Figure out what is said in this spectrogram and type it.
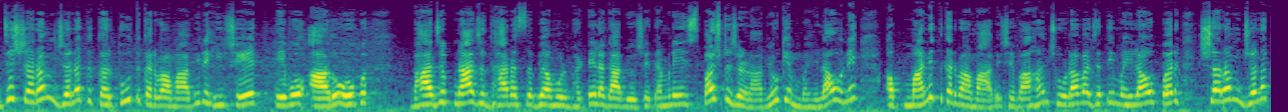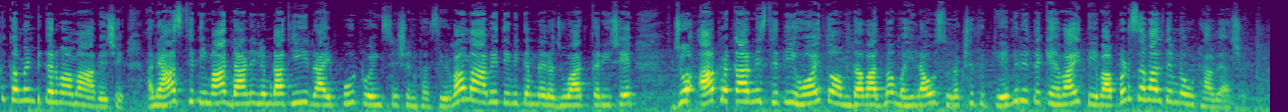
જે શરમજનક કરતૂત કરવામાં આવી રહી છે તેવો આરોપ ભાજપના જ ધારાસભ્ય અમૂલ ભટ્ટે લગાવ્યો છે. તેમણે સ્પષ્ટ જણાવ્યું કે મહિલાઓને અપમાનિત કરવામાં આવે છે. વાહન છોડાવવા જતી મહિલાઓ પર શરમજનક કમેન્ટ કરવામાં આવે છે. અને આ સ્થિતિમાં દાણી લીમડાથી રાયપુર ટોઈંગ સ્ટેશન ખસેડવામાં આવે તેવી તેમણે રજૂઆત કરી છે. જો આ પ્રકારની સ્થિતિ હોય તો અમદાવાદમાં મહિલાઓ સુરક્ષિત કેવી રીતે કહેવાય તેવા પણ સવાલ તેમણે ઉઠાવ્યા છે.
